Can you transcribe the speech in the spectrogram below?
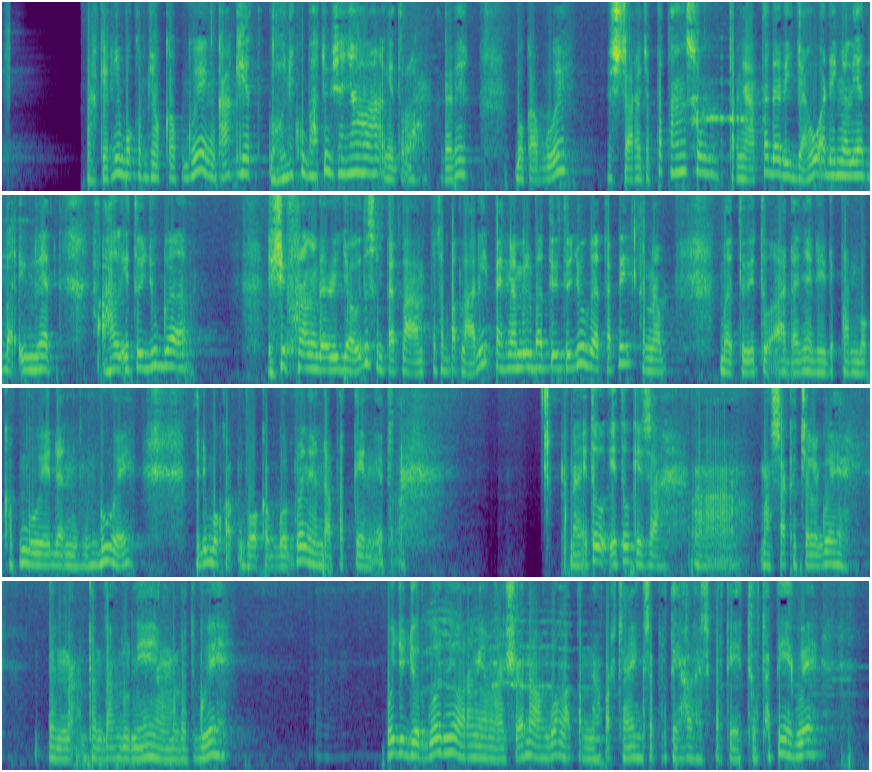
Akhirnya bokap nyokap gue yang kaget loh ini kok batu bisa nyala? Gitu loh. Akhirnya bokap gue secara cepat langsung. Ternyata dari jauh ada yang ngelihat ngeliat hal itu juga jadi orang dari jauh itu sempat sempat lari pengen ngambil batu itu juga. Tapi karena batu itu adanya di depan bokap gue dan gue jadi bokap bokap gue dulu yang dapetin itu nah itu itu kisah uh, masa kecil gue dan tentang dunia yang menurut gue. Gue jujur gue nih orang yang nasional gue nggak pernah percaya yang seperti hal yang seperti itu. Tapi ya gue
